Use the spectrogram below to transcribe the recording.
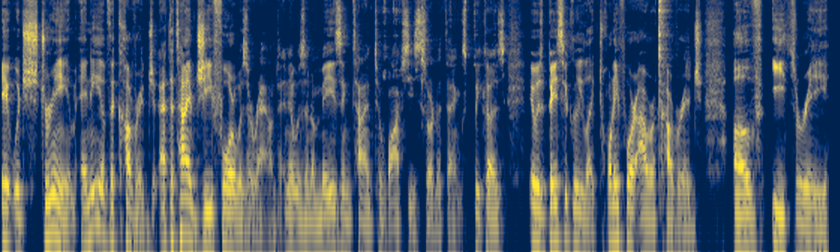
it would stream any of the coverage. At the time G4 was around and it was an amazing time to watch these sort of things because it was basically like 24-hour coverage of E3.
